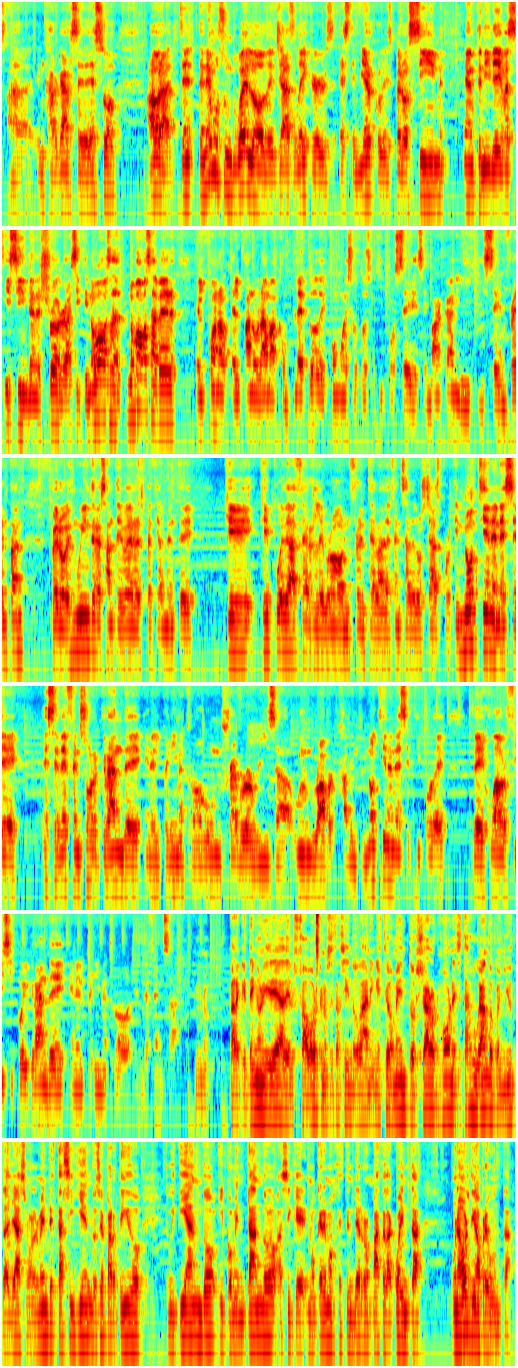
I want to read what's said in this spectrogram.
ah, encargarse de eso. Ahora, tenemos un duelo de Jazz Lakers este miércoles, pero sin Anthony Davis y sin Dennis Schroeder, así que no vamos a, no vamos a ver el, el panorama completo de cómo esos dos equipos se, se marcan y, y, se enfrentan, pero es muy interesante ver especialmente qué, puede hacer LeBron frente a la defensa de los Jazz, porque no tienen ese, ese defensor grande en el perímetro, un Trevor Ariza, un Robert Covington, no tienen ese tipo de, de jugador físico y grande en el perímetro en defensa. para que tenga una idea del favor que nos está haciendo Dan, en este momento Sharon Hornets está jugando con Utah Jazz, normalmente está siguiendo ese partido, tuiteando y comentándolo, así que no queremos extendernos más de la cuenta. Una última pregunta.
